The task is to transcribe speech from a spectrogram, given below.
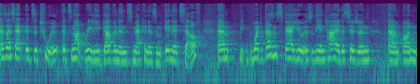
as I said, it's a tool. It's not really a governance mechanism in itself. Um, what it doesn't spare you is the entire decision um, on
